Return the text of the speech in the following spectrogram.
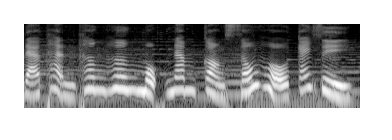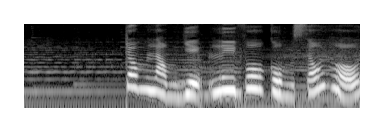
Đã thành thân hơn một năm còn xấu hổ cái gì? Trong lòng Diệp Ly vô cùng xấu hổ,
